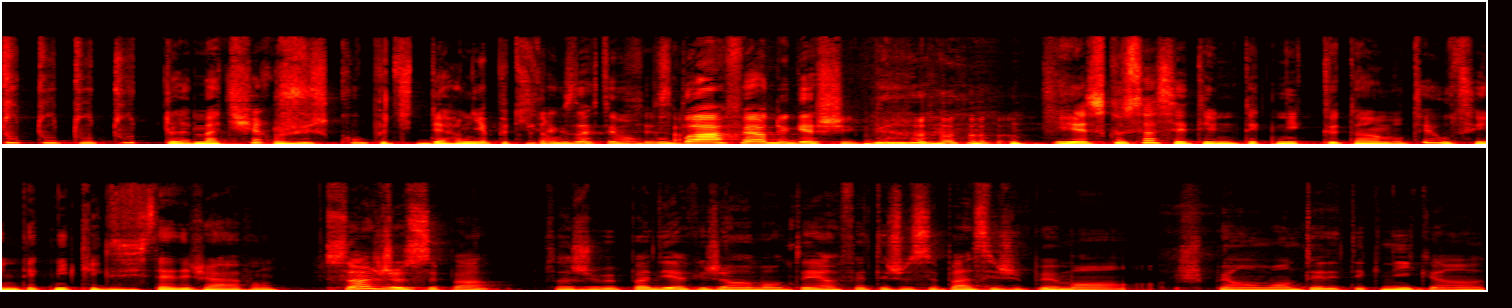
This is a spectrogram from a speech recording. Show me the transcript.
tout, tout, tout, toute la matière jusqu'au petit dernier petit grain. Exactement, pour pas faire du gâchis. et est-ce que ça, c'était une technique que tu as inventée ou c'est une technique qui existait déjà avant? Ça, je ne sais pas. Ça, je ne veux pas dire que j'ai inventé, en fait, et je ne sais pas si je peux, je peux inventer des techniques, hein.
